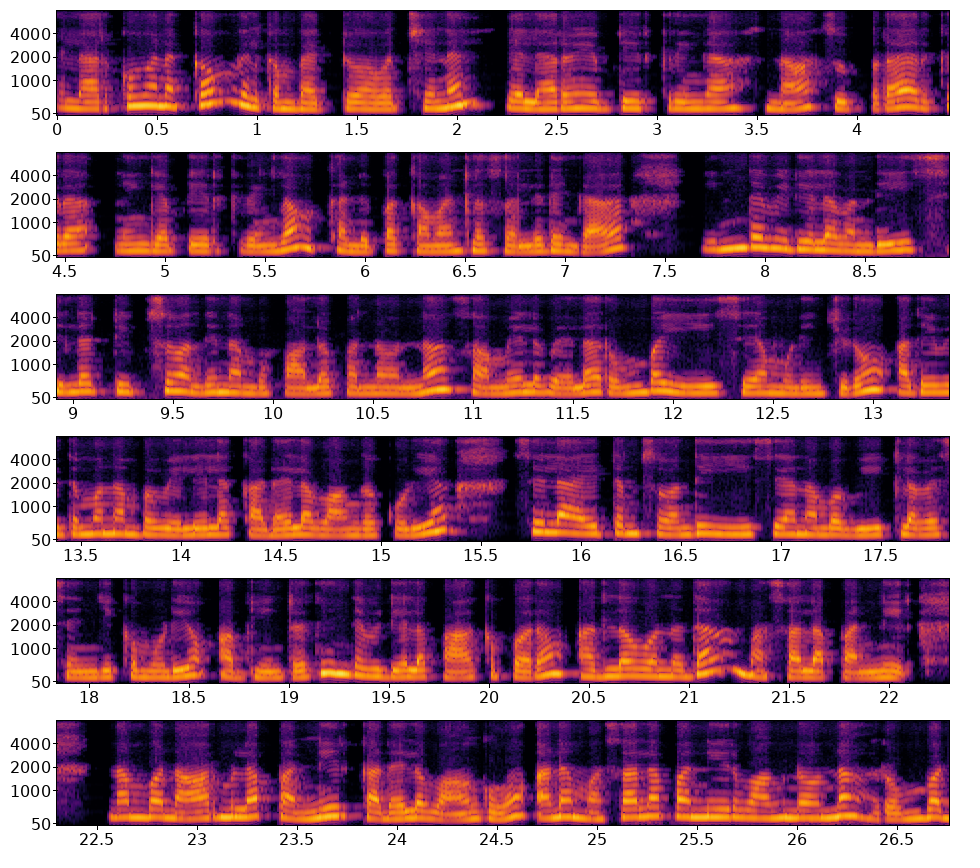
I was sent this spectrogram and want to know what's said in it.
எல்லாருக்கும் வணக்கம். Welcome back to our channel எல்லாரும் எப்படி இருக்கிறீங்க? நான் சூப்பராக இருக்கிறேன். நீங்கள் எப்படி இருக்கிறீங்களோ கண்டிப்பாக கமெண்ட்ல சொல்லிடுங்க. இந்த வீடியோவில் வந்து சில டிப்ஸ் வந்து நம்ம ஃபாலோ பண்ணோம்னா சமையல் வேலை ரொம்ப ஈஸியாக முடிஞ்சிடும். அதே விதமாக நம்ம வெளியில் கடையில் வாங்கக்கூடிய சில ஐட்டம்ஸ் வந்து ஈஸியாக நம்ம வீட்டிலவே செஞ்சுக்க முடியும் அப்படின்றது இந்த வீடியோவில் பார்க்க போகிறோம் அதில் ஒன்று தான் மசாலா பன்னீர். நம்ம நார்மலாக பன்னீர் கடையில் வாங்குவோம். ஆனால் மசாலா பன்னீர் வாங்கினோம்னா ரொம்ப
